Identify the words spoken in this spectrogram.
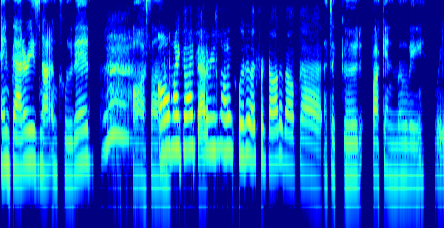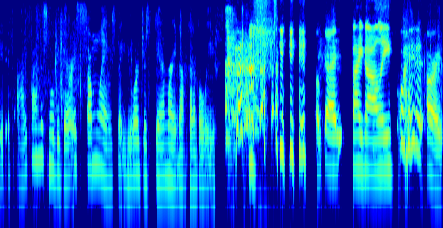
And batteries not included. Awesome. Oh my god, batteries not included. I forgot about that. That's a good fucking movie. Wait, if I find this movie, there is some links that you are just damn right not gonna believe. okay. By golly. Wait. All right.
